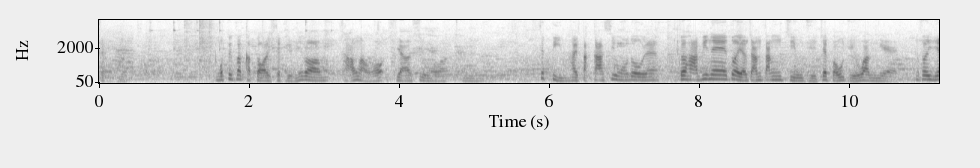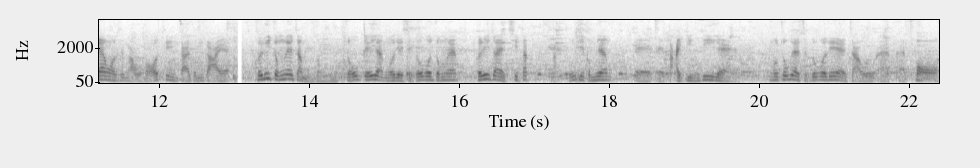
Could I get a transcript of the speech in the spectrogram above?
常嘅。我迫不及待食完呢個炒牛河，試下燒鵝啊！嗯，即便係特價燒鵝都好咧，佢下邊咧都係有盞燈照住，即係保住温嘅。咁所以咧，我食牛河先就係咁解嘅。佢呢種咧就唔同早幾日我哋食到嗰種咧，佢呢度係切得好似咁樣誒誒、大件啲嘅。我早幾日食到嗰啲咧就誒誒、薄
